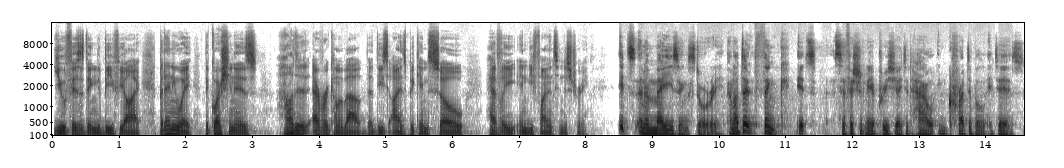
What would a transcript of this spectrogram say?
you visiting the BVI. But anyway, the question is, how did it ever come about that these islands became so heavily in the finance industry? It's an amazing story. And I don't think it's sufficiently appreciated how incredible it is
